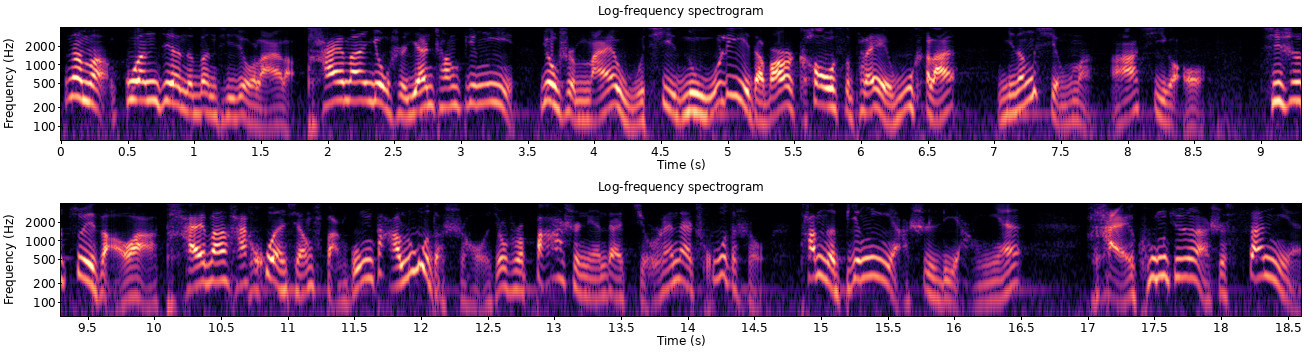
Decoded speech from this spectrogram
那么关键的问题就来了：台湾又是延长兵役，又是买武器，努力的玩 cosplay 乌克兰，你能行吗？啊，细狗。其实最早啊，台湾还幻想反攻大陆的时候，就是说八十年代、九十年代初的时候，他们的兵役啊是两年，海空军啊是三年。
